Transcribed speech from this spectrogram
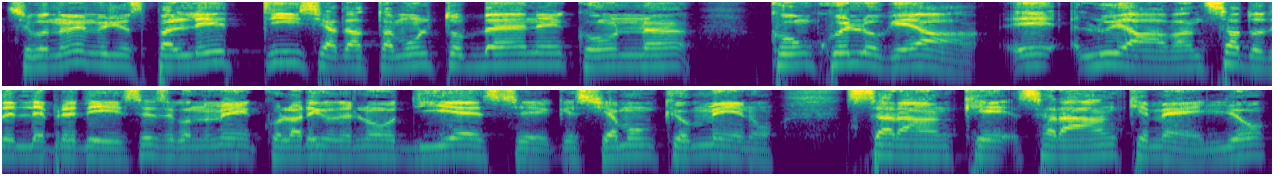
secondo me invece Spalletti si adatta molto bene con con quello che ha. E lui ha avanzato delle pretese. Secondo me con l'arrivo del nuovo DS che sia Monche o meno sarà anche, sarà anche meglio.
